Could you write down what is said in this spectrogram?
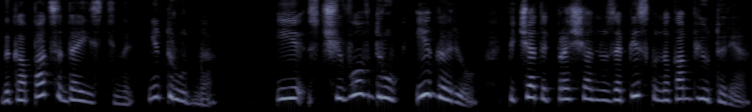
докопаться до истины нетрудно. И с чего вдруг Игорю печатать прощальную записку на компьютере?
